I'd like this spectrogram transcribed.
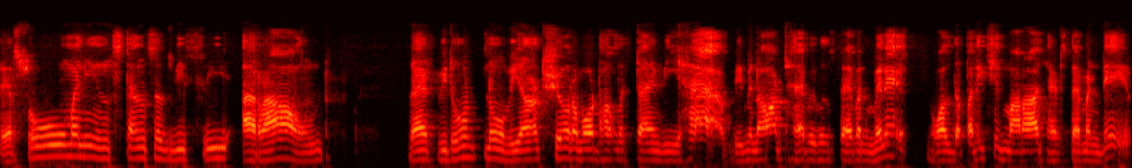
There are so many instances we see around that we don't know. We are not sure about how much time we have. We may not have even seven minutes, while the Parikshit Maharaj had seven days.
